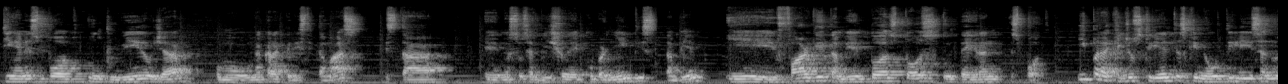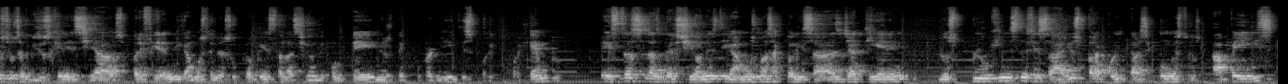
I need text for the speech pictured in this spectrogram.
tiene Spot incluido ya como una característica más. Está en nuestro servicio de Kubernetes también. Y Fargate también, todos, todos integran Spot. Y para aquellos clientes que no utilizan nuestros servicios gerenciados, prefieren, digamos, tener su propia instalación de containers, de Kubernetes, por, por ejemplo, estas, las versiones, digamos, más actualizadas ya tienen los plugins necesarios para conectarse con nuestros APIs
